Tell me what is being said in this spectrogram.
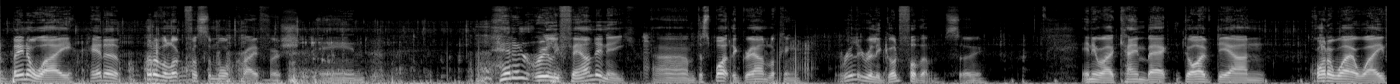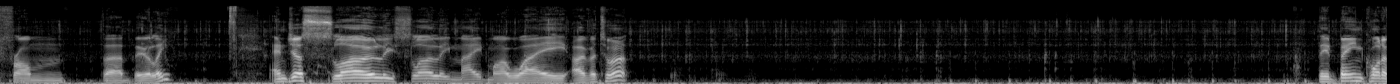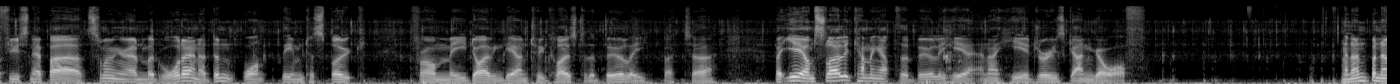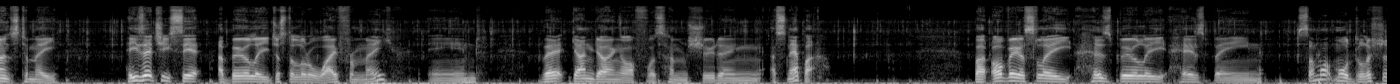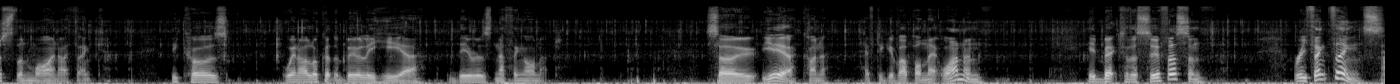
I'd been away, had a bit of a look for some more crayfish, and hadn't really found any, um, despite the ground looking really, really good for them. So, anyway, I came back, dived down quite a way away from the burley, and just slowly, slowly made my way over to it. There'd been quite a few snapper swimming around mid-water and I didn't want them to spook from me diving down too close to the burley. But uh, but yeah, I'm slowly coming up to the burley here and I hear Drew's gun go off. And unbeknownst to me, he's actually set a burley just a little way from me and that gun going off was him shooting a snapper. But obviously his burley has been somewhat more delicious than mine, I think because when I look at the burley here, there is nothing on it. So yeah, kind of have to give up on that one and head back to the surface and rethink things.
